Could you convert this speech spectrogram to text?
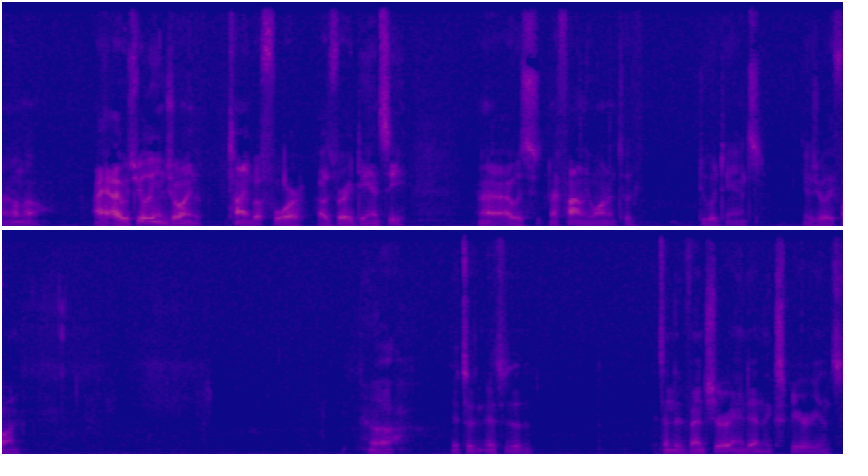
uh, I don't know. I, I was really enjoying the time before. I was very dancey. I, I was I finally wanted to do a dance. It was really fun. Uh, it's a it's a it's an adventure and an experience.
